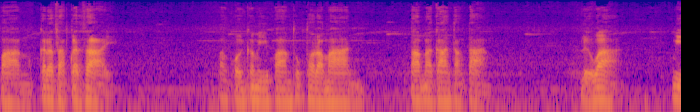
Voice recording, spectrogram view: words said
ความกระสับกระส่าย บางคนก็มีความทุกข์ทรมานตามอาการต่างๆ หรือว่ามี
